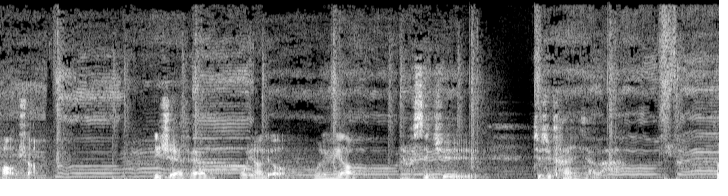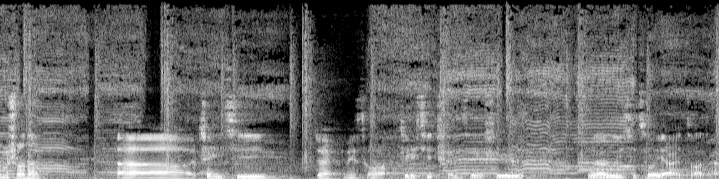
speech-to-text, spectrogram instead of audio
号上，荔枝 FM 五幺六五零幺，有兴趣就去看一下吧。怎么说呢？呃，这一期，对，没错，这一期纯粹是。为了录一期作业而做的。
